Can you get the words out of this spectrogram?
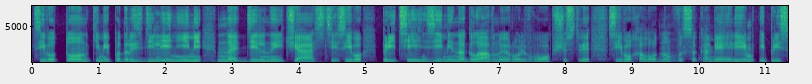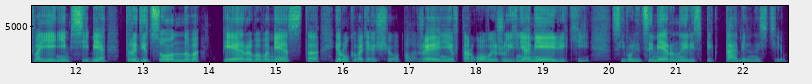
с его тонкими подразделениями на отдельные части, с его претензиями на главную роль в обществе, с его холодным высокомерием и присвоением себе традиционного первого места и руководящего положения в торговой жизни Америки, с его лицемерной респектабельностью,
